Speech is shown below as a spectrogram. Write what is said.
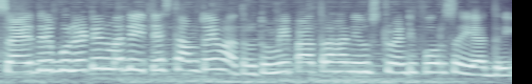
सह्याद्री बुलेटिनमध्ये इथेच थांबतोय मात्र तुम्ही पात्र हा न्यूज ट्वेंटी फोर सह्याद्री.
